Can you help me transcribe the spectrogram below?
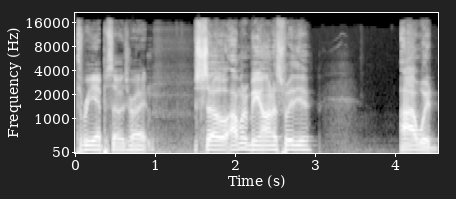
three episodes, right? So I'm going to be honest with you. I would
